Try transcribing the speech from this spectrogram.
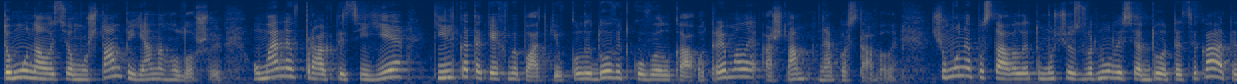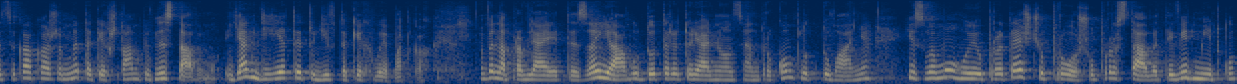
Тому на цьому штампі я наголошую: у мене в практиці є кілька таких випадків, коли довідку ВЛК отримали, а штамп не поставили. Чому не поставили? Тому що звернулися до ТЦК, а ТЦК каже, ми таких штампів не ставимо. Як діяти тоді в таких випадках? Ви направляєте заяву до територіального центру комплектування із вимогою про те, що прошу проставити відмітку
